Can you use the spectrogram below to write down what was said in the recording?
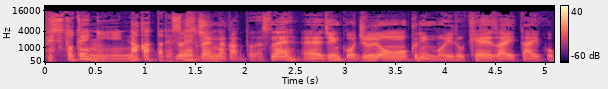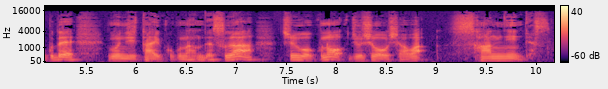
ベスト10になかったですね。ベスト10になかったですね。えー、人口14億人もいる経済大国で軍事大国なんですが、中国の受賞者は3人です。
